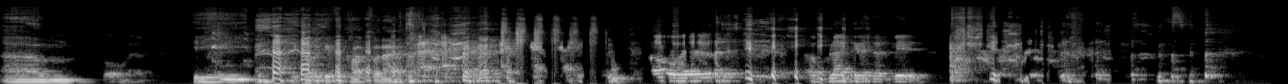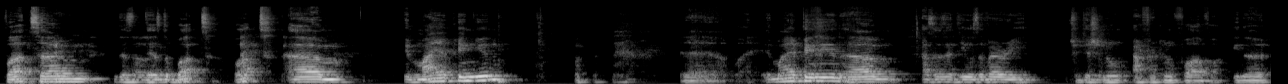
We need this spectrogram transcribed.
Um, Oh well. he You gotta give a clap for that. Oh well. A black guy that made it. But um, there's, there's the but. But um, in my opinion, in my opinion, um, as I said, he was a very traditional African father. You know,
